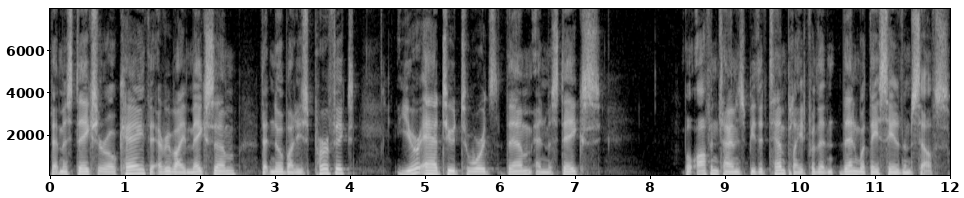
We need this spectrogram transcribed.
that mistakes are okay, that everybody makes them, that nobody's perfect. Your attitude towards them and mistakes will oftentimes be the template for the, then what they say to themselves.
